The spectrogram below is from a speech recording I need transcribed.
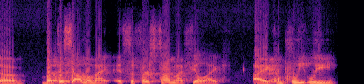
Um, but this album, I it's the first time I feel like I completely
